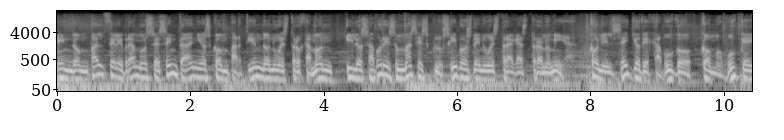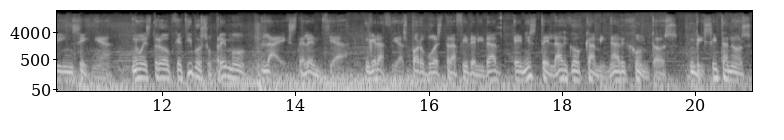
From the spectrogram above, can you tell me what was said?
En Don Pal celebramos 60 años compartiendo nuestro jamón y los sabores más exclusivos de nuestra gastronomía, con el sello de Jabugo como buque insignia. Nuestro objetivo supremo, la excelencia. Gracias por vuestra fidelidad en este largo caminar juntos. Visítanos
